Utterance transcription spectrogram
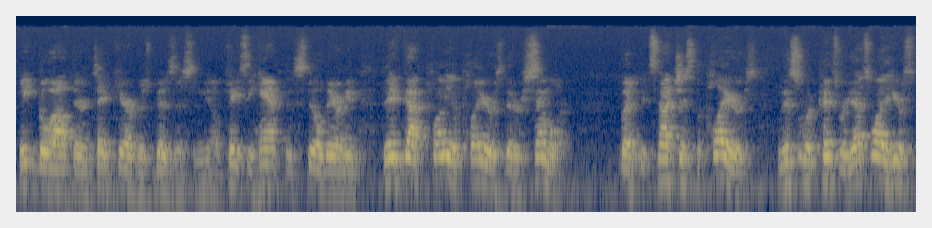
he can go out there and take care of his business, and you know Casey Hampton's still there. I mean, they've got plenty of players that are similar, but it's not just the players. And this is what Pittsburgh. That's why here's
